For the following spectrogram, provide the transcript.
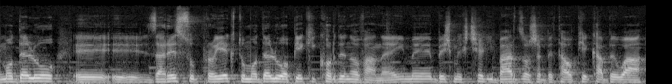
modelu, zarysu projektu modelu opieki koordynowanej. My byśmy chcieli bardzo, żeby ta opieka była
